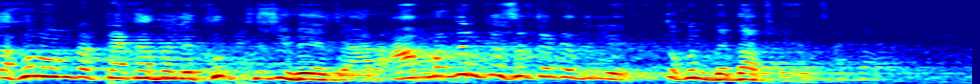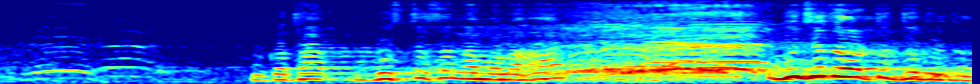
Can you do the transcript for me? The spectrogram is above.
তখন ওনারা টাকা পেলে খুব খুশি হয়ে যায়, আর আমাদের কাছে টাকা দিলে তখন বেদাত হয়ে যায়। কথা বুঝতেছেন না মনে হয়? বুঝে দেওয়াটা জরুরি।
